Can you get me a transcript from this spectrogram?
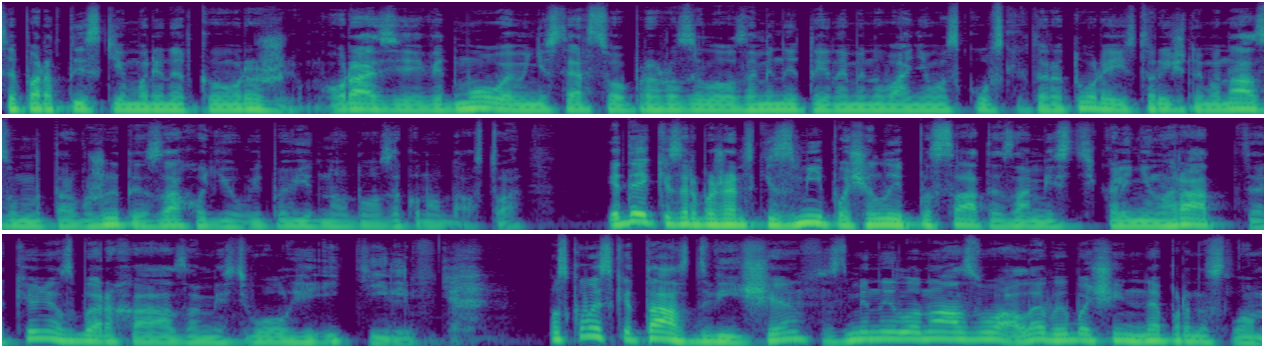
сепаратистським марінетковим режимом. У разі відмови міністерство пригрозило замінити найменування московських територій історичними назвами та вжити заходів відповідно до законодавства. І деякі азербайджанські змі почали писати замість Калінінград Кьонігсберг, а замість Волги і Тіль. Московицьке ТАСС двічі змінило назву, але вибачень не принесло.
